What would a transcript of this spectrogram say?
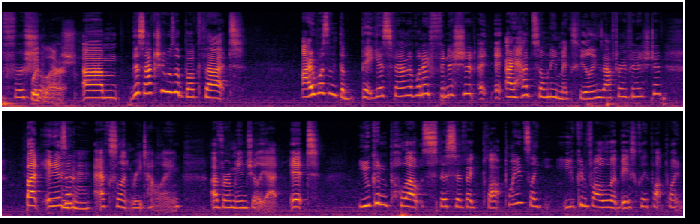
for sure. Whiplash. um this actually was a book that i wasn't the biggest fan of. When i finished it i, I had so many mixed feelings after i finished it but it is an excellent retelling of romeo and juliet. It you can pull out specific plot points like you can follow it basically plot point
